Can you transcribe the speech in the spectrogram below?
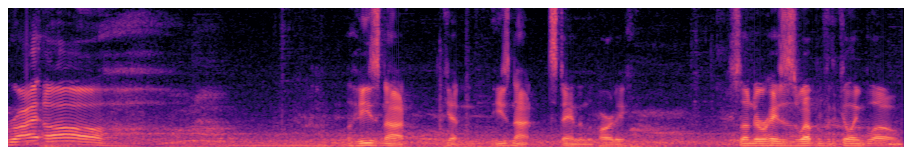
Right. Oh. Well, he's not getting. He's not standing the party. Sunder raises his weapon for the killing blow.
